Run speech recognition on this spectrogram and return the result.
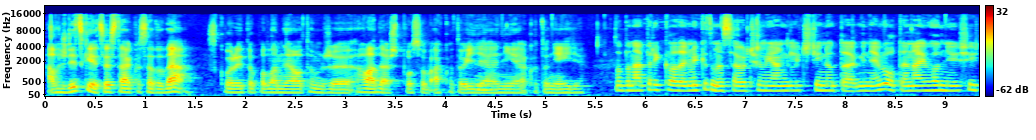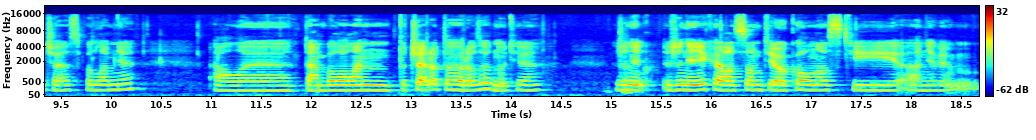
Ale vždycky je cesta, ako sa to dá. Skôr je to podľa mňa o tom, že hľadáš spôsob, ako to ide mm. a nie ako to nejde. Lebo napríklad aj my, keď sme sa učili angličtinu, tak nebol ten najvhodnejší čas podľa mňa. Ale tam bolo len to čaro toho rozhodnutia. Že, ne, že nenechala som tie okolnosti a neviem,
